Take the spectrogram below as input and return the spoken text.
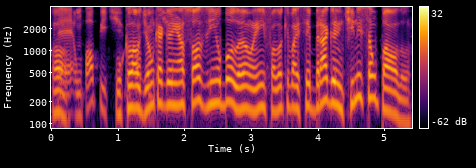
Ó, é um palpite. O Claudião palpite. quer ganhar sozinho o bolão, hein? Falou que vai ser Bragantino e São Paulo.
